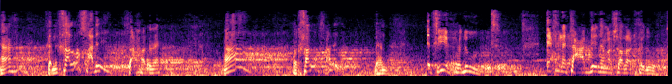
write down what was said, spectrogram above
ها؟ كان يخلص عليه. صح ولا لا؟ ها؟ يخلص عليه. لأن في حدود. إحنا تعدينا ما شاء الله الحدود.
